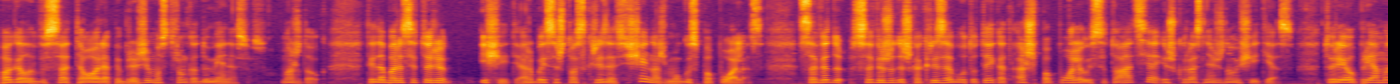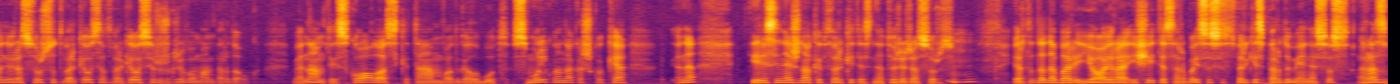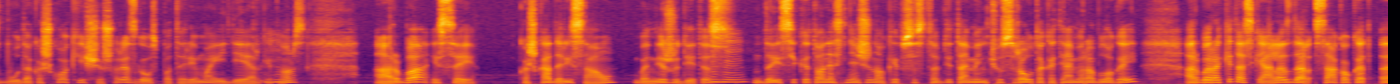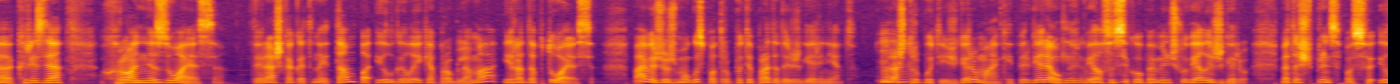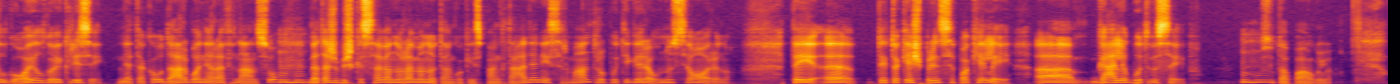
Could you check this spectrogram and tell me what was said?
pagal visą teoriją apibrėžimus trunka du mėnesius maždaug. Tai dabar jisai turi išeiti. Arba jis iš tos krizės išeina žmogus papuolęs. Savidu, savižudiška krizė būtų tai, kad aš papuoliau į situaciją, iš kurios nežinau išeities. Turėjau priemonių, resursų, tvarkiausi, tvarkiausi ir užgriuvo man per daug. Vienam tai skolos, kitam vat, galbūt smulkmena kažkokia. Ne? ir jisai nežino, kaip tvarkytis, neturi resursų. Mhm. Ir tada dabar jo yra išeitis, arba jis susitvarkys per du mėnesius, ras būdą kažkokį iš išorės, gaus patarimą, idėją ar kaip mhm. nors, arba jisai kažką darys savo, bandys žudytis, mhm. dais iki to, nes nežino, kaip sustabdyti tą minčių srautą, kad jam yra blogai. Arba yra kitas kelias, dar sako, kad uh, krizė chronizuojasi. Tai reiškia, kad jinai tampa ilgalaikė problema ir adaptuojasi. Pavyzdžiui, žmogus po truputį pradeda išgerinėti. Ir aš mhm. truputį išgeriu, man kaip ir geriau. geriau. Vėl mhm. susikaupia minčių, vėl išgeriu. Bet aš iš principo esu ilgoji, ilgoji kriziai. Netekau darbo, nėra finansų, mhm. bet aš biški save nuraminu ten kokiais penktadieniais ir man truputį geriau, nusiorinu. Tai, e, tai tokie iš principo keliai. E, gali būti visaip mhm. su to paaugliu.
